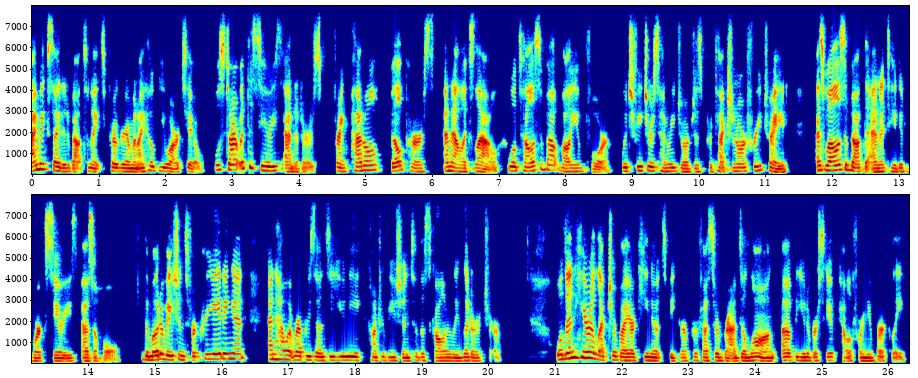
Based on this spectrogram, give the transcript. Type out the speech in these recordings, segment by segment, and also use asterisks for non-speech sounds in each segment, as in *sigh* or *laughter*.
I'm excited about tonight's program, and I hope you are too. We'll start with the series editors, Frank Peddle, Bill Peirce, and Alex Lough, who will tell us about Volume 4, which features Henry George's Protection or Free Trade, as well as about the annotated work series as a whole, the motivations for creating it, and how it represents a unique contribution to the scholarly literature. We'll then hear a lecture by our keynote speaker, Professor Brad DeLong of the University of California, Berkeley.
